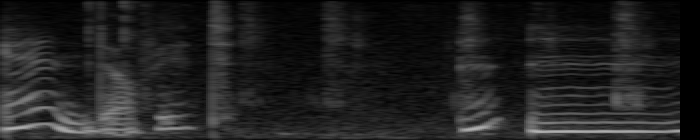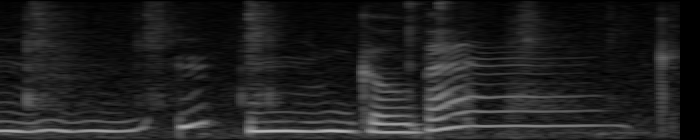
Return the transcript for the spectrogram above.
end of it? Uh -uh, go back.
